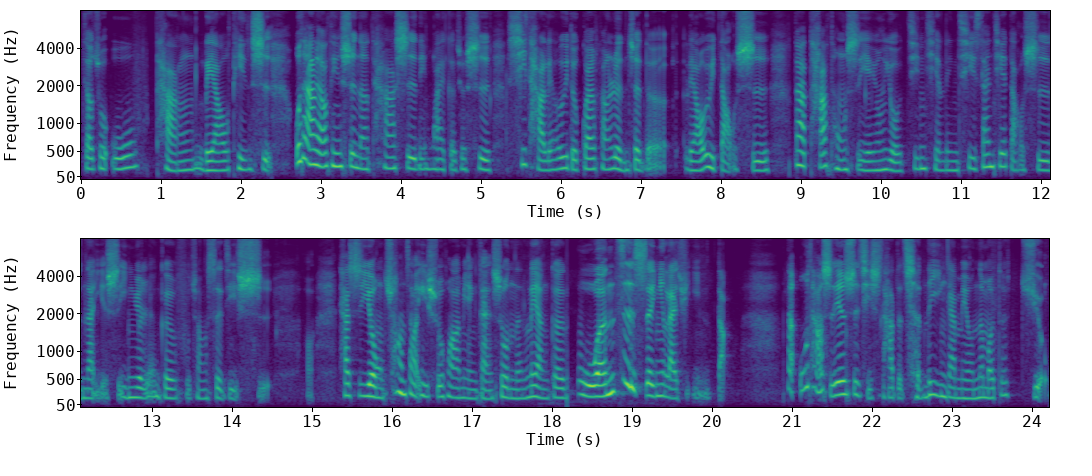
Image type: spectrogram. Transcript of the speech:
叫做无糖聊天室。无糖聊天室呢，它是另外一个就是西塔疗愈的官方认证的疗愈导师。那他同时也拥有金钱灵气三阶导师，那也是音乐人跟服装设计师。哦，他是用创造艺术画面、感受能量跟文字声音来去引导。那无糖实验室其实它的成立应该没有那么的久，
